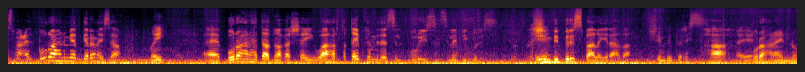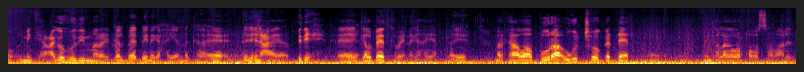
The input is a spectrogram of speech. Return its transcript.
Ismaaciil buurahan miyaad garanaysaa? May. Buurahan haddaad maqashay waa horta qayb ka mid a sil- buurihii silsiladii golis shimbibiris baa la yidhaahdaa shimbi beris haa Aye. buurahan aynu iminka cagahoodii marayno. Galbeed bay naga hayaan dhanka bidix. dhinaca bidix galbeedka bay naga hayaan. Marka waa buuraha ugu jooga dheer. Inta laga warqabo soomaalida.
